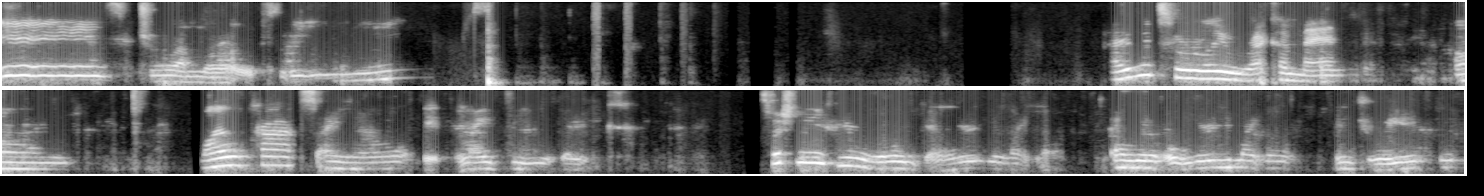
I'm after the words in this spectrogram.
is drumroll, please. I would totally recommend um Wildcats. I know it might be like, especially if you're little younger, you might not. A little older, you might not enjoy it.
